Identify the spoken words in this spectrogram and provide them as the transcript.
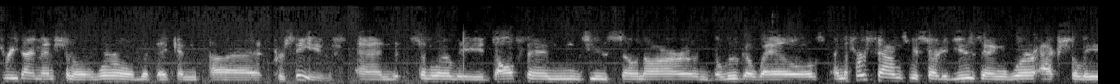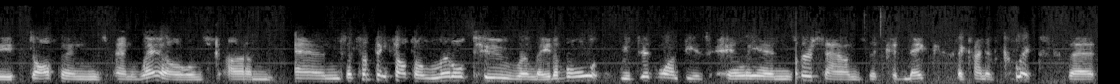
three-dimensional world that they can uh, perceive. And similarly, dolphins use sonar and beluga whales. And the first sounds we started using were actually dolphins and whales. Um, and but something felt a little too relatable. We did want these alien other sounds that could make the kind of clicks that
